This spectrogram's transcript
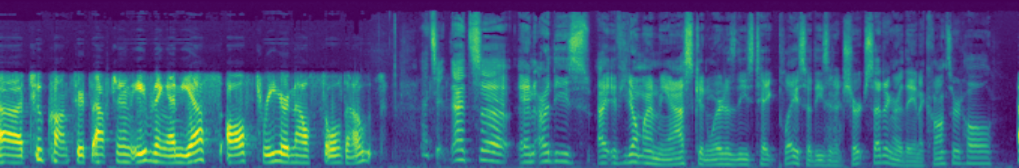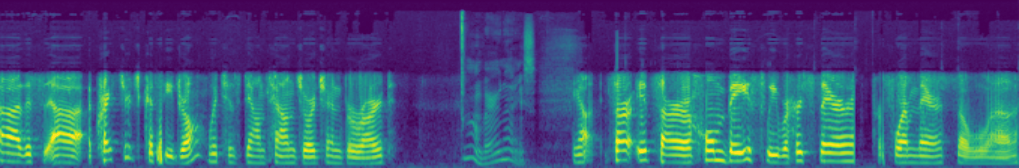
uh, two concerts, afternoon, and evening, and yes, all three are now sold out. That's it. That's uh. And are these? uh, If you don't mind me asking, where does these take place? Are these in a church setting? Are they in a concert hall? Uh, this uh, Christchurch Cathedral, which is downtown Georgia and Burrard. Oh, very nice. Yeah, it's our it's our home base. We rehearse there, perform there. So, uh,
